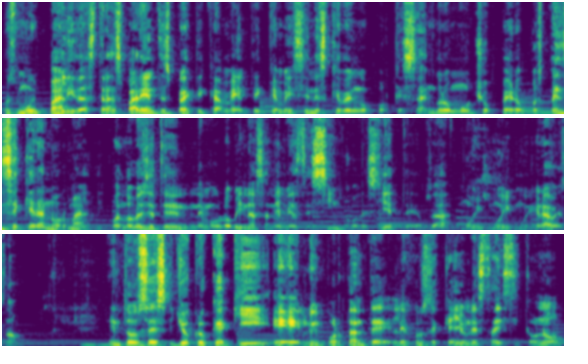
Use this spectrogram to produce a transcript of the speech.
pues muy pálidas, transparentes prácticamente, y que me dicen es que vengo porque sangró mucho, pero pues pensé que era normal. Y cuando ves ya tienen hemoglobinas, anemias de 5, de 7, o sea, muy, muy, muy graves, ¿no? Entonces, yo creo que aquí eh, lo importante, lejos de que haya una estadística o no,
